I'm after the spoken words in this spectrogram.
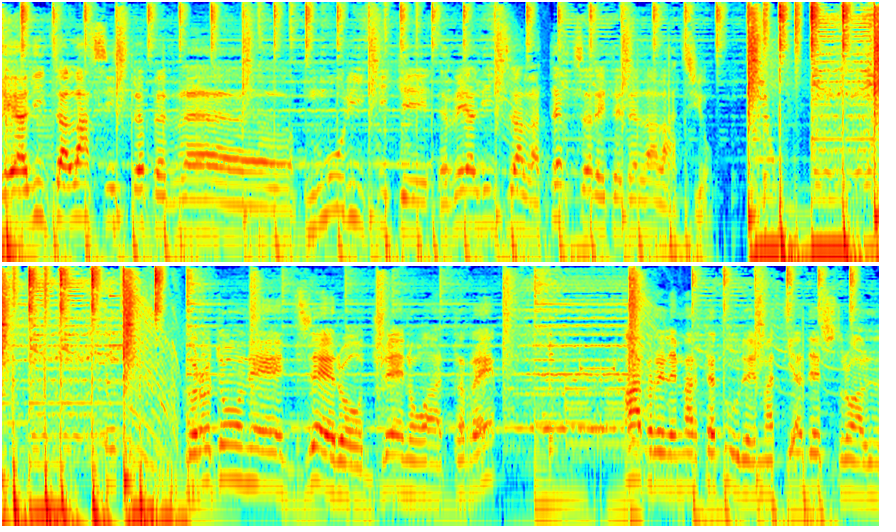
realizza l'assist per uh, Murichi che realizza la terza rete della Lazio. Crotone 0, Genoa 3. Apre le marcature Mattia Destro al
